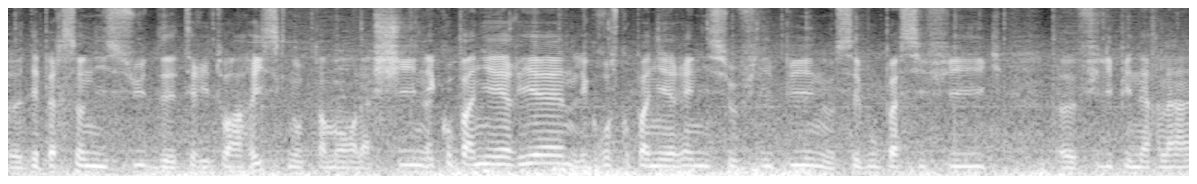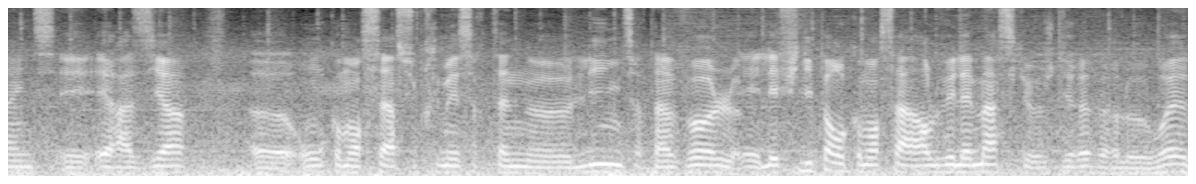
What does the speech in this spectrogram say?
euh, des personnes issues des territoires à risque, notamment la Chine. Les compagnies aériennes, les grosses compagnies aériennes ici aux Philippines, Cebu Pacific, euh, Philippine Airlines et AirAsia, euh, ont commencé à supprimer certaines lignes, certains vols. Et les Philippins ont commencé à enlever les masques, je dirais, vers le ouais,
